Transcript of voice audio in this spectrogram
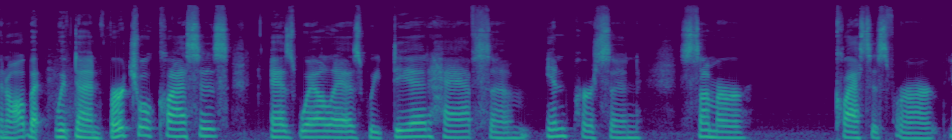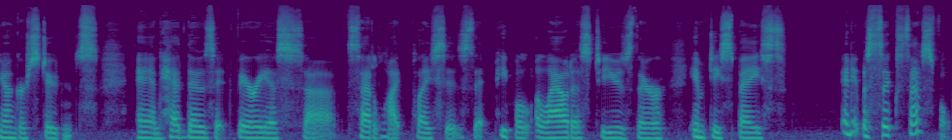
and all, but we've done virtual classes as well as we did have some in-person summer classes for our younger students and had those at various uh, satellite places that people allowed us to use their empty space. And it was successful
